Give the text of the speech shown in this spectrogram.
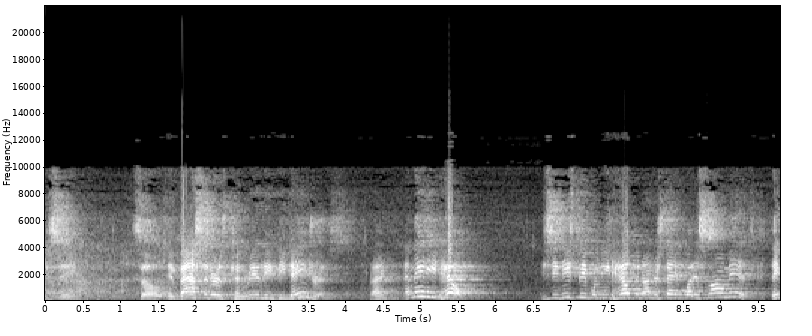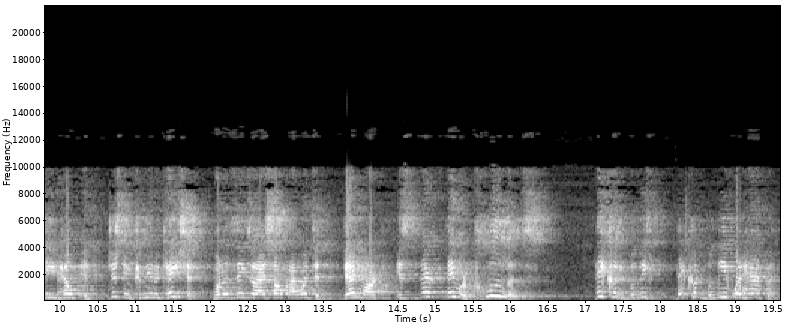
you see. So ambassadors can really be dangerous, right? And they need help. You see, these people need help in understanding what Islam is. They need help in just in communication. One of the things that I saw when I went to Denmark is they were clueless. They couldn't believe they couldn't believe what happened.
